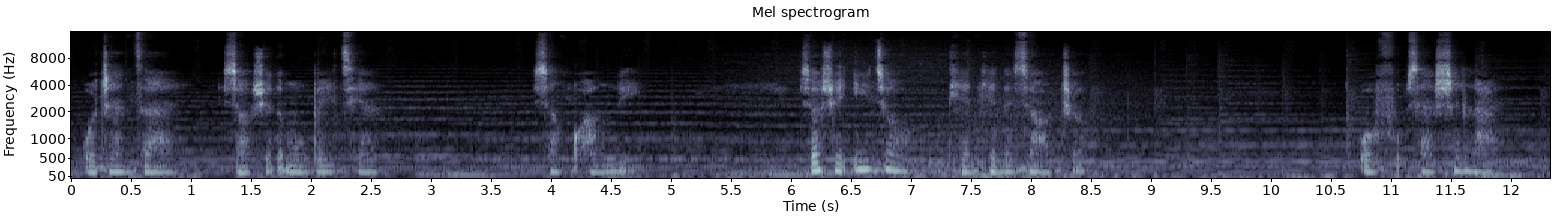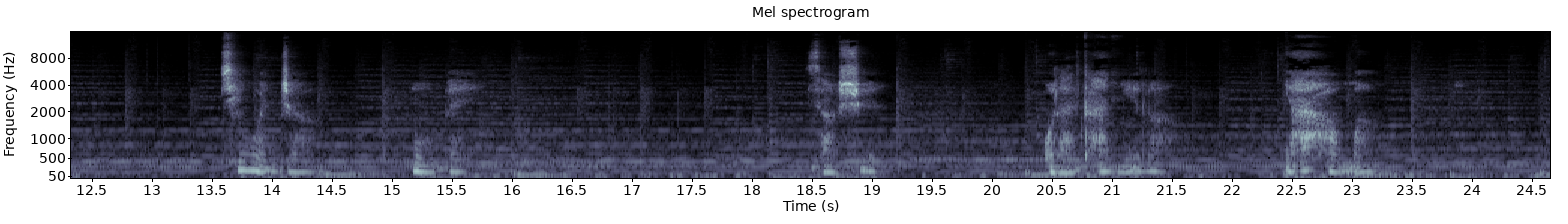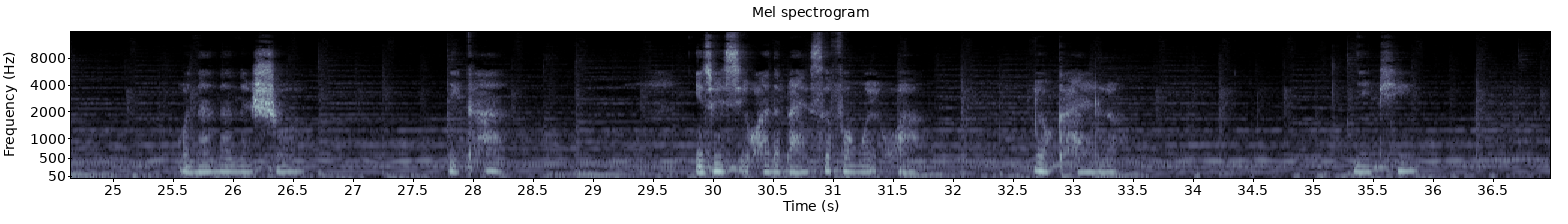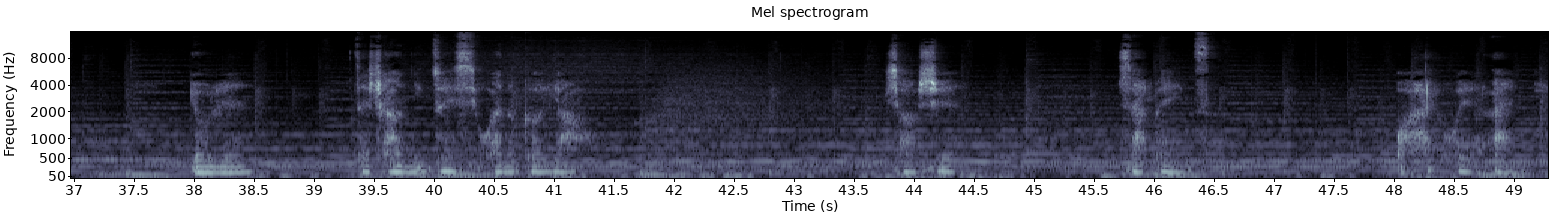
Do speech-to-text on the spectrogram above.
我站在小雪的墓碑前，相框里，小雪依旧甜甜的笑着。我俯下身来，亲吻着墓碑。小雪，我来看你了，你还好吗？我喃喃地说：“你看，你最喜欢的白色凤尾花又开了。你听，有人在唱你最喜欢的歌谣。小雪，下辈子我还会爱你。”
